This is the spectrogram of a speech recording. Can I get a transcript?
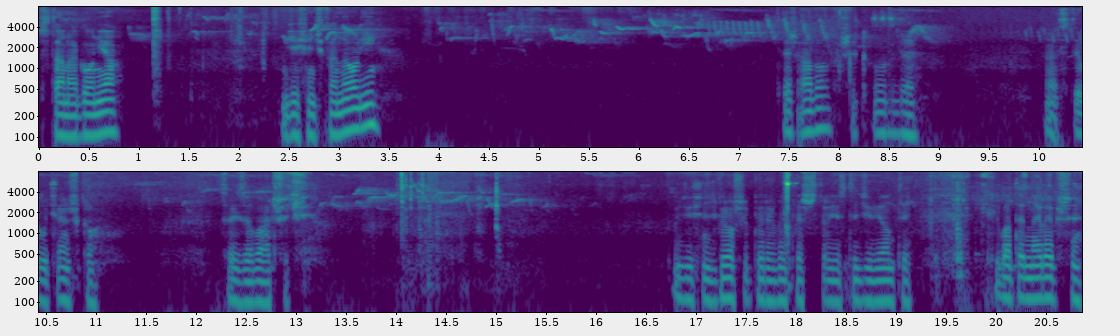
stan agonia. 10 fenoli. Też Adolf, czy kurde? A, z tyłu ciężko coś zobaczyć. Tu 10 groszy, peryły też 49. Chyba ten najlepszy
